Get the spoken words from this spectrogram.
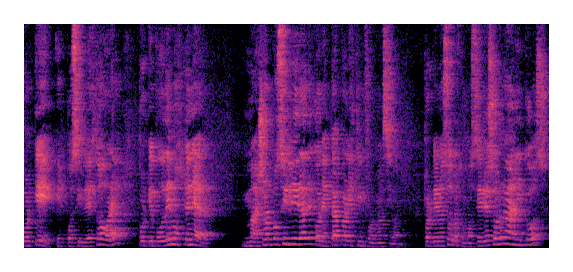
¿Por qué es posible esto ahora? Porque podemos tener mayor posibilidad de conectar con esta información. Porque nosotros como seres orgánicos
